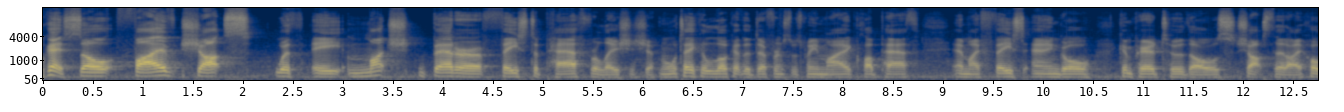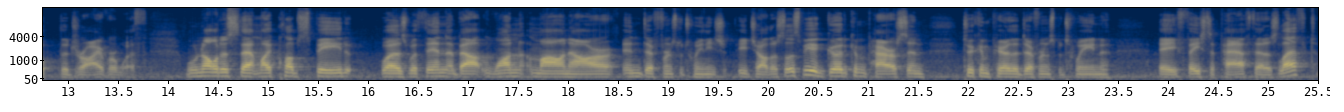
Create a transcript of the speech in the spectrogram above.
Okay, so five shots with a much better face-to-path relationship. And we'll take a look at the difference between my club path and my face angle compared to those shots that I hooked the driver with. We'll notice that my club speed was within about one mile an hour in difference between each, each other. So this would be a good comparison to compare the difference between a face-to-path that is left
